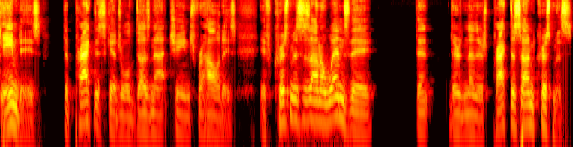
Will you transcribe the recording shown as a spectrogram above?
game days. The practice schedule does not change for holidays. If Christmas is on a Wednesday, then there then there's practice on Christmas.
